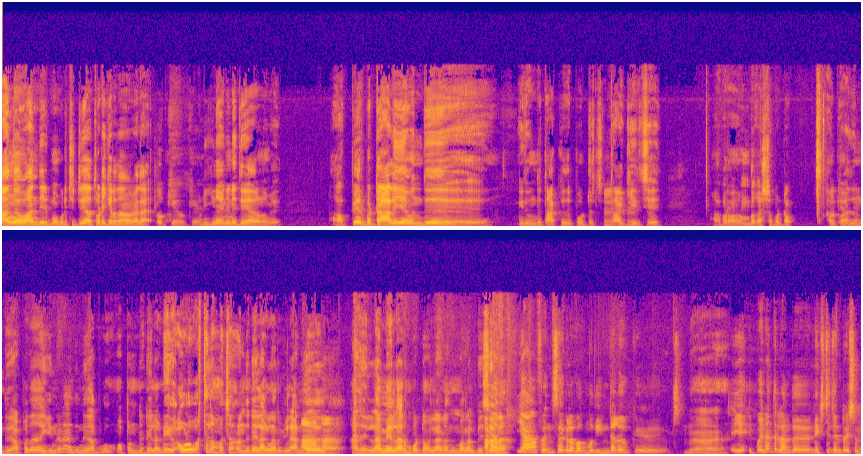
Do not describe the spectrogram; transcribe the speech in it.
நாங்கள் வாந்தி அடிப்போம் குடிச்சிட்டு அதை துடைக்கிறது தான் அவன் வேலை. ஓகே ஓகே குடிக்கலாம் என்னன்னே தெரியாது அவனுக்கு. அப்பேற்பட்ட ஆளையே வந்து இது வந்து தாக்குது போட்டுருச்சு தாக்கிருச்சு. அப்புறம் ரொம்ப கஷ்டப்பட்டோம். அப்போ அது. வந்து அப்பதான் என்னடா அதுன்னு அவ்வளோ அப்போ அந்த டைலாக்லேயே அவ்வளோ வருஷத்தில் மச்சான் அந்த டைலாக்லாம் இருக்குல்ல அந்த. அதை எல்லாமே எல்லாரும் போட்டோம் எல்லாரும் அந்த மாதிரிலாம் பேசி ஆனா, எல்லாம் என் ஃப்ரெண்ட்ஸ் சர்க்கிளை பார்க்கும்போது இந்த அளவுக்கு இப்போ என்ன தெரியல அந்த நெக்ஸ்ட் ஜென்ரேஷன்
